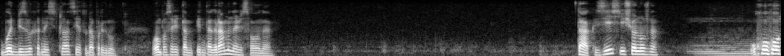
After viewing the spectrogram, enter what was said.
Будет безвыходная ситуация, я туда прыгну. Вон, посмотреть, там пентаграмма нарисованная. Так, здесь еще нужно... Ого!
